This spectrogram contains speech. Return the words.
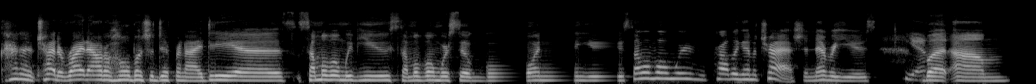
kind of try to write out a whole bunch of different ideas. Some of them we've used, some of them we're still going to use, some of them we're probably going to trash and never use. Yeah. But um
